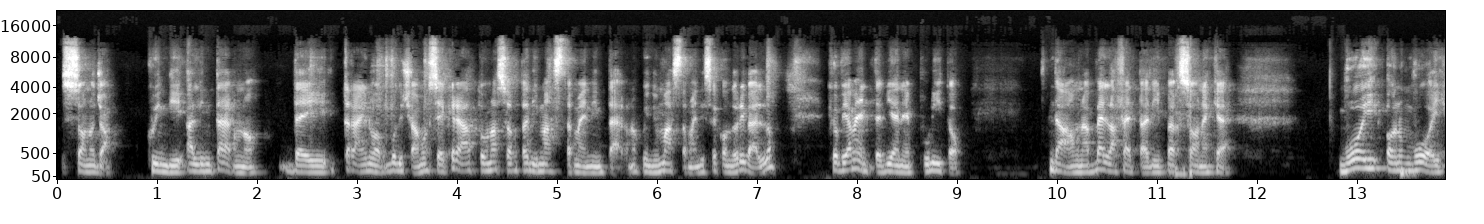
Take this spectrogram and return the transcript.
sono già. Quindi all'interno dei tre Norbu, diciamo, si è creato una sorta di mastermind interno, quindi un mastermind di secondo livello, che ovviamente viene pulito da una bella fetta di persone che vuoi o non vuoi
